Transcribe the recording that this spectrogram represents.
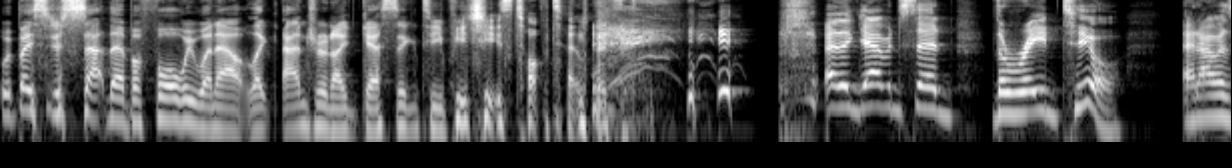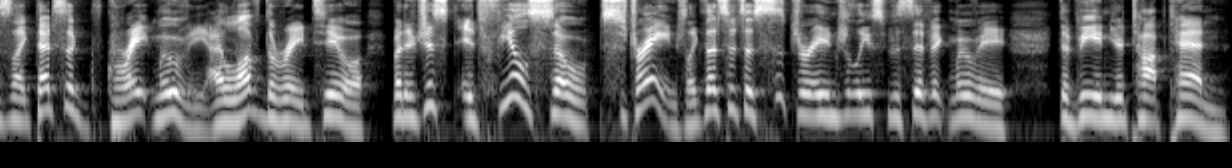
We basically just sat there before we went out, like Andrew and I guessing TPG's top 10 list. And then Gavin said The Raid 2. And I was like, that's a great movie. I love The Raid 2, but it just it feels so strange. Like that's such a strangely specific movie to be in your top 10.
